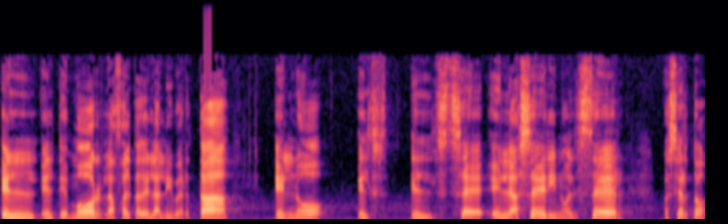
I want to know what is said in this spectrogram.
El, temor, la falta de la libertad, el no, el, el, el hacer y no el ser, ¿no es cierto?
